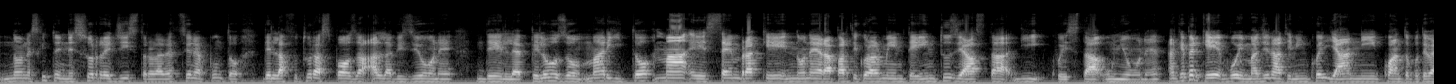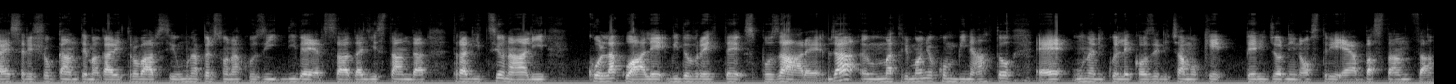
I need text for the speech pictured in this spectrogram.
non è scritto in nessun registro la reazione appunto della futura sposa alla visione del peloso marito ma eh, sembra che non era particolarmente entusiasta di questa unione. Anche perché voi immaginatevi in quegli anni quanto poteva essere scioccante magari trovarsi una persona così diversa dagli standard tradizionali con la quale vi dovrete sposare. Già un matrimonio combinato è una di quelle cose diciamo che per i giorni nostri è abbastanza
